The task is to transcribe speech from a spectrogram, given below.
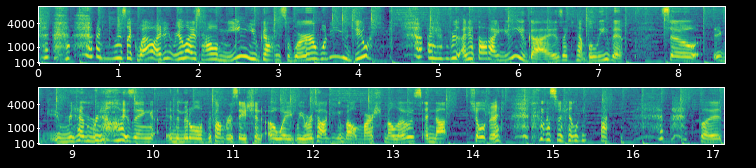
and he was like, wow, I didn't realize how mean you guys were. What are you doing? I, I thought I knew you guys. I can't believe it. So, him realizing in the middle of the conversation, oh, wait, we were talking about marshmallows and not children, it was really funny. but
